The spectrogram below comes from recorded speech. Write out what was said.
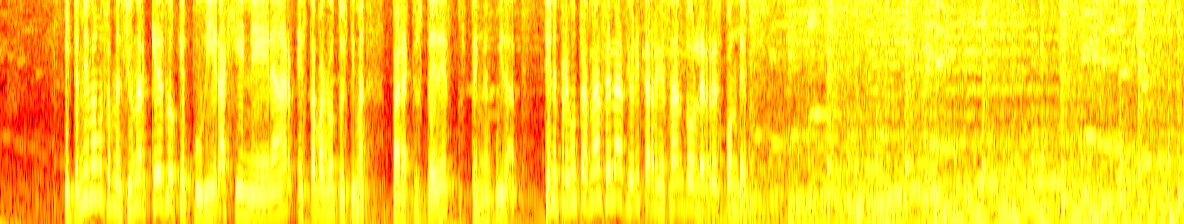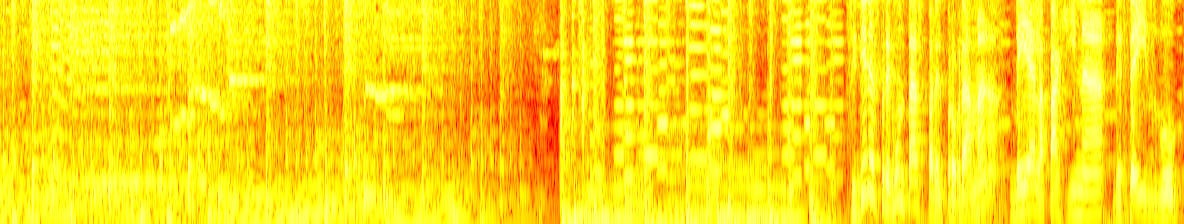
Y también vamos a mencionar qué es lo que pudiera generar esta baja autoestima para que ustedes pues, tengan cuidado. ¿Tienen preguntas? Láncelas y ahorita regresando les respondemos. Si tienes preguntas para el programa, ve a la página de Facebook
